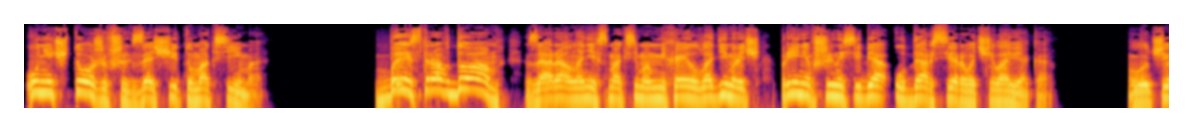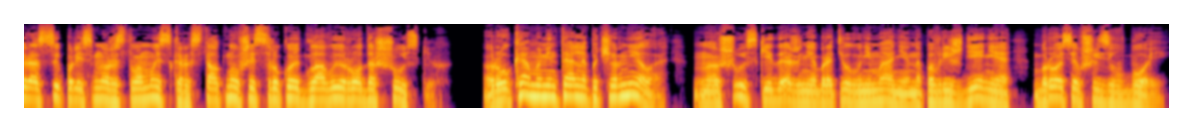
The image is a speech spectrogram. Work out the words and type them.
уничтоживших защиту Максима. «Быстро в дом!» – заорал на них с Максимом Михаил Владимирович, принявший на себя удар серого человека. Лучи рассыпались множеством искр, столкнувшись с рукой главы рода Шуйских. Рука моментально почернела, но Шуйский даже не обратил внимания на повреждения, бросившись в бой.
